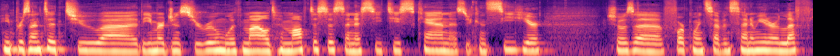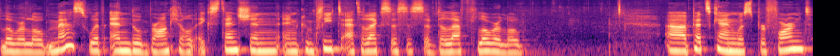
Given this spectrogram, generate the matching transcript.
He presented to the emergency room with mild hemoptysis and a CT scan, as you can see here, shows a 4.7 centimeter left lower lobe mass with endobronchial extension and complete atelectasis of the left lower lobe. Uh, PET scan was performed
